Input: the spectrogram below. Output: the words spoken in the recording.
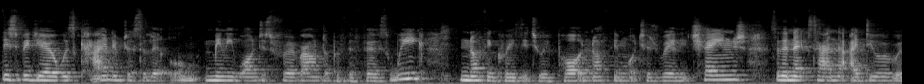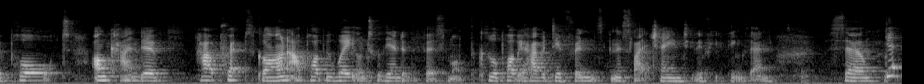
This video was kind of just a little mini one just for a roundup of the first week. Nothing crazy to report, nothing much has really changed. So the next time that I do a report on kind of how prep's gone, I'll probably wait until the end of the first month because we'll probably have a difference and a slight change in a few things then. So, yeah.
